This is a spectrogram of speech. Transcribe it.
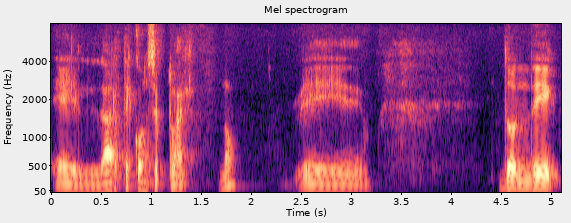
el arte conceptual, ¿no? Eh, donde,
